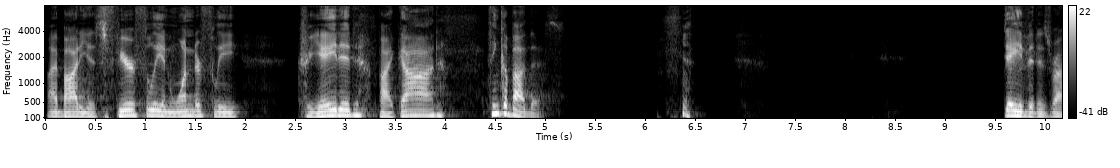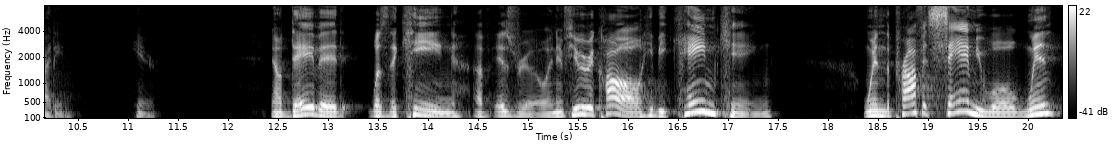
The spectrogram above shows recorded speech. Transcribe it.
My body is fearfully and wonderfully created by God. Think about this. David is writing here. Now, David was the king of Israel. And if you recall, he became king when the prophet Samuel went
